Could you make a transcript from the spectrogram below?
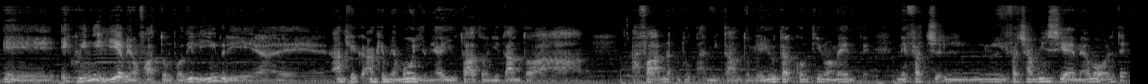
E, e quindi lì abbiamo fatto un po' di libri, eh, anche, anche, mia moglie mi ha aiutato ogni tanto a, a farlo, ogni tanto mi aiuta continuamente, faccio, li facciamo insieme a volte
